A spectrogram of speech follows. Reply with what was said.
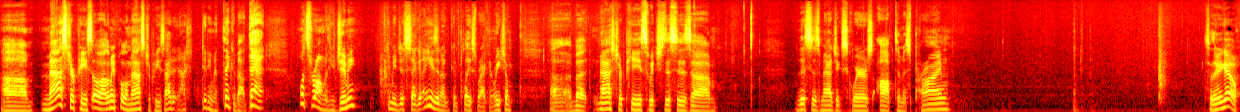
Um, masterpiece. Oh, let me pull a masterpiece. I, did, I didn't even think about that. What's wrong with you, Jimmy? Give me just a second. He's in a good place where I can reach him. Uh, but masterpiece, which this is. Um, this is Magic Square's Optimus Prime. So there you go.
